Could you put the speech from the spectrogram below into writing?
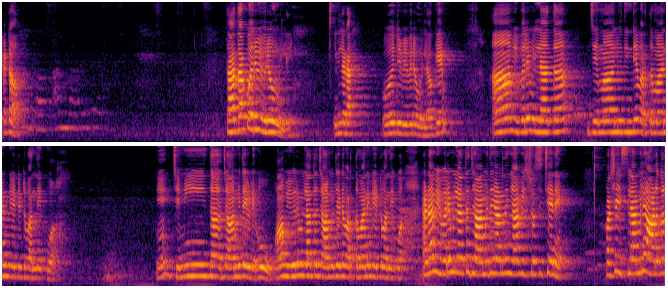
കേട്ടോ? താത്താക്കും ഒരു വിവരവുമില്ലേ? ഇല്ലടാ ഒരു വിവരവുമില്ല ഓക്കെ? ആ വിവരമില്ലാത്ത ജമാലുദ്ദീന്റെ വർത്തമാനം കേട്ടിട്ട് വന്നേക്കുവാ. ഏ? ജമീത ജാമിതയുടെ ഓ ആ വിവരമില്ലാത്ത ജാമിതയുടെ വർത്തമാനം കേട്ട് വന്നേക്കുക എടാ വിവരമില്ലാത്ത ജാമിതയാണെന്ന് ഞാൻ വിശ്വസിച്ചേനെ. പക്ഷെ ഇസ്ലാമിലെ ആളുകൾ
